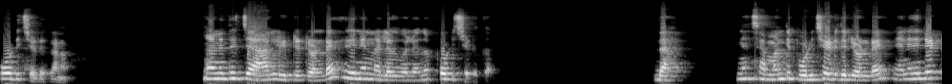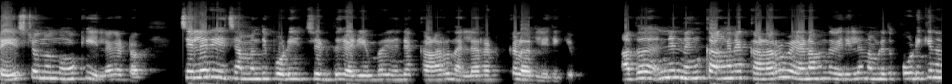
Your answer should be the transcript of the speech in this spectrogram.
പൊടിച്ചെടുക്കണം. ഞാനിത് ജാറിലിട്ടിട്ടുണ്ട്. ഇതിനെ നല്ലതുപോലെ ഒന്ന് പൊടിച്ചെടുക്കാം. ഇതാ ഞാൻ ചമ്മന്തി പൊടിച്ചെടുത്തിട്ടുണ്ട്. ഞാൻ ഇതിന്റെ ടേസ്റ്റ് ഒന്നും നോക്കിയില്ല കേട്ടോ. ചിലർ ഈ ചമ്മന്തി പൊടിച്ചെടുത്ത് കഴിയുമ്പോൾ ഇതിന്റെ കളർ നല്ല റെഡ് കളറിലിരിക്കും അത് ഇനി നിങ്ങൾക്ക് അങ്ങനെ കളർ വേണമെന്ന് വരില്ല. നമ്മളിത് പൊടിക്കുന്ന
